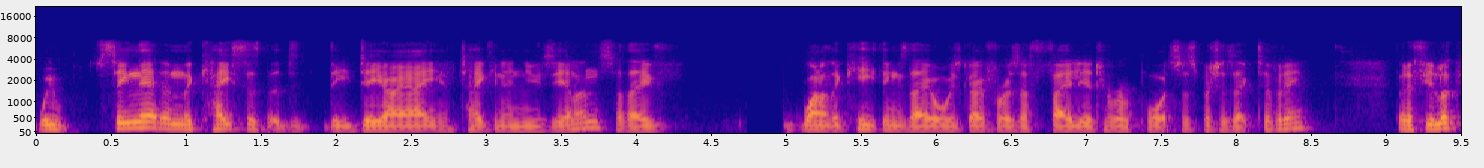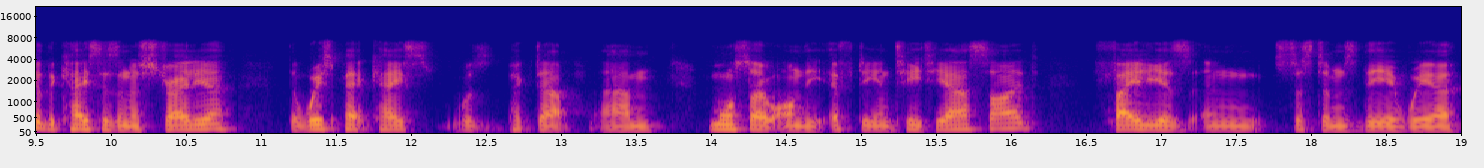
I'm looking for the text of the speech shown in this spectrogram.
We've seen that in the cases that the DIA have taken in New Zealand. So they've one of the key things they always go for is a failure to report suspicious activity. But if you look at the cases in Australia, the Westpac case was picked up um, more so on the IFTI and TTR side, failures in systems there where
